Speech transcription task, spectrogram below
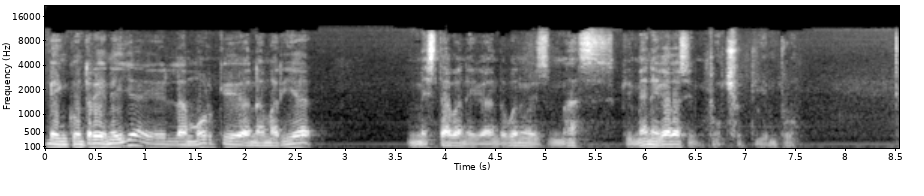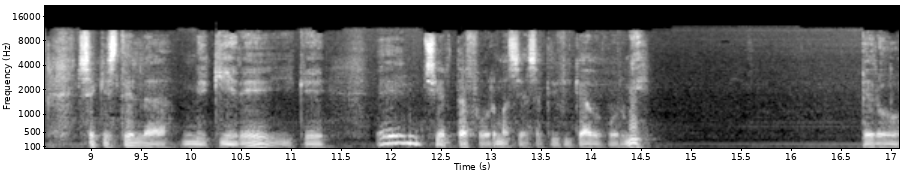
Me encontré en ella el amor que Ana María me estaba negando. Bueno, es más, que me ha negado hace mucho tiempo. Sé que Estela me quiere y que en cierta forma se ha sacrificado por mí. Pero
